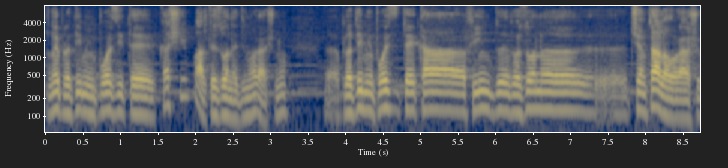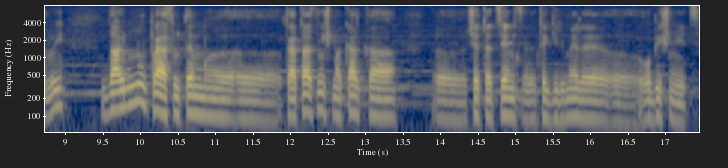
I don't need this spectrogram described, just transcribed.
noi plătim impozite ca și alte zone din oraș, nu? Plătim impozite ca fiind într-o zonă centrală a orașului, dar nu prea suntem uh, tratați nici măcar ca uh, cetățeni, între ghilimele, uh, obișnuiți.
